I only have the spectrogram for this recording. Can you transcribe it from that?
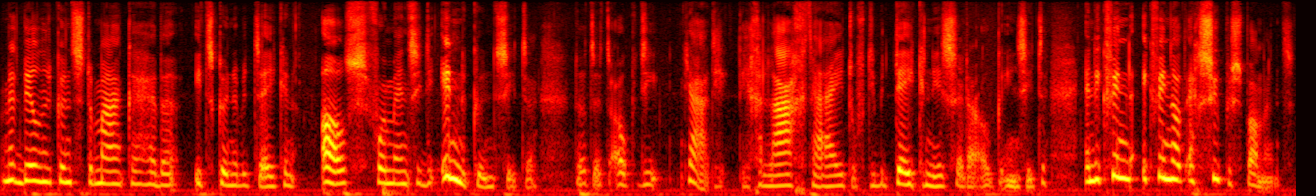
met beeldende kunst te maken hebben, iets kunnen betekenen, als voor mensen die in de kunst zitten. Dat het ook die, ja, die, die gelaagdheid of die betekenissen daar ook in zitten. En ik vind, ik vind dat echt super spannend.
